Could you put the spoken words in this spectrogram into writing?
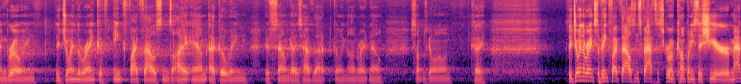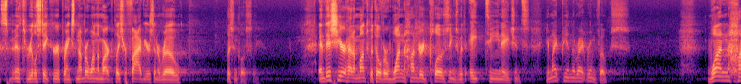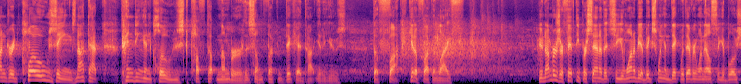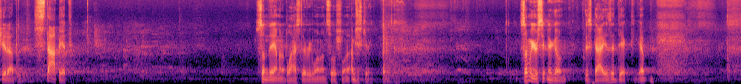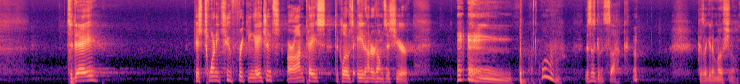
and growing. They joined the rank of Inc. 5000's. I am echoing, if sound guys have that going on right now. Something's going on. Okay. They joined the ranks of Inc. 5000's fastest growing companies this year. Matt Smith Real Estate Group ranks number one in the marketplace for five years in a row. Listen closely. And this year had a month with over 100 closings with 18 agents. You might be in the right room, folks. 100 closings, not that pending and closed puffed up number that some fucking dickhead taught you to use. The fuck? Get a fucking life. Your numbers are 50% of it, so you want to be a big swinging dick with everyone else, so you blow shit up. Stop it. Someday I'm going to blast everyone on social. I'm just kidding. Some of you are sitting there going, this guy is a dick. Yep. Today, his 22 freaking agents are on pace to close 800 homes this year. This is going to suck because I get emotional.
